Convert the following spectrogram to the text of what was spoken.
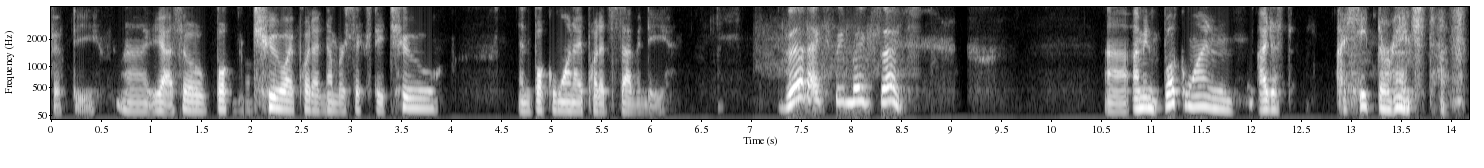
50. Uh, yeah, so book two I put at number 62, and book one I put at 70. That actually makes sense. Uh, I mean, book one, I just, I hate the ranch stuff.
